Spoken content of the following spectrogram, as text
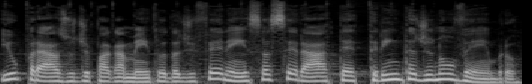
e o prazo de pagamento da diferença será até 30 de novembro.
